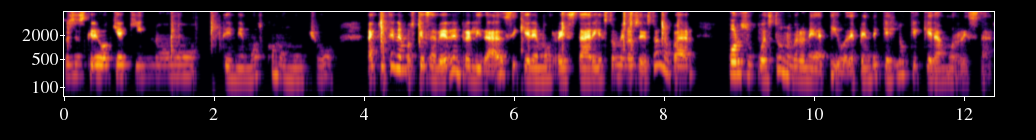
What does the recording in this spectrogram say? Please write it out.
Entonces creo que aquí no tenemos como mucho, aquí tenemos que saber en realidad si queremos restar esto menos esto, nos va por supuesto, un número negativo. Depende qué es lo que queramos restar.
